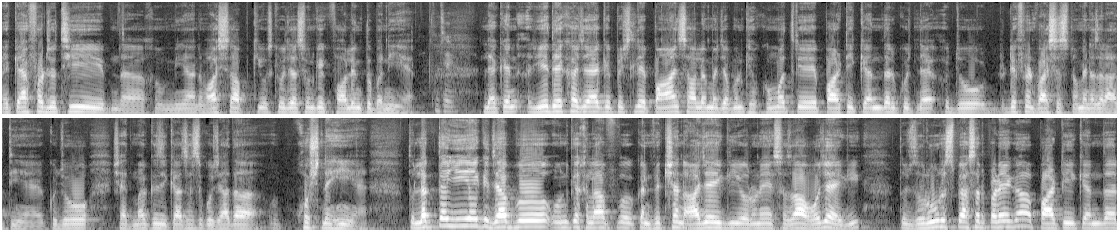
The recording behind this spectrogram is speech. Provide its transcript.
ایک ایفرٹ جو تھی میاں نواز صاحب کی اس کی وجہ سے ان کی ایک فالوئنگ تو بنی ہے۔ جی۔ لیکن یہ دیکھا جائے کہ پچھلے پانچ سالوں میں جب ان کی حکومت پارٹی کے اندر کچھ جو ڈفرینٹ وائسز ہمیں نظر آتی ہیں جو شاید مرکزی قیادت سے کچھ زیادہ خوش نہیں ہیں۔ تو لگتا یہ ہے کہ جب ان کے خلاف کنفکشن آ جائے گی اور انہیں سزا ہو جائے گی، تو ضرور اس پہ اثر پڑے گا۔ پارٹی کے اندر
